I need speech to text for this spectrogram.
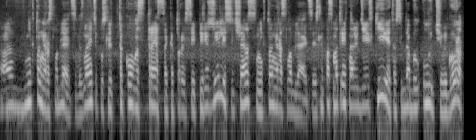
А никто не расслабляется. Вы знаете, после такого стресса, который все пережили, сейчас никто не расслабляется. Если посмотреть на людей в Киеве, это всегда был улыбчивый город.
